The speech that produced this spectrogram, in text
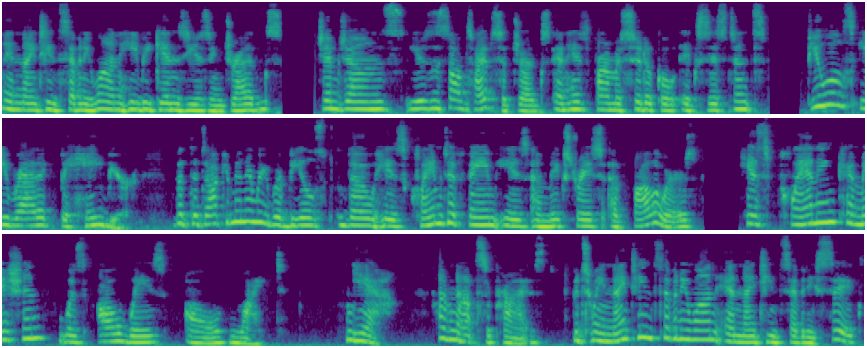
In 1971, he begins using drugs. Jim Jones uses all types of drugs, and his pharmaceutical existence fuels erratic behavior. But the documentary reveals, though his claim to fame is a mixed race of followers, his planning commission was always all white. Yeah, I'm not surprised. Between 1971 and 1976,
